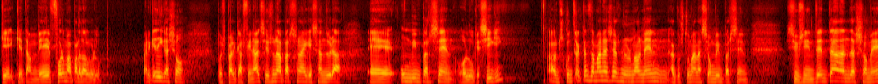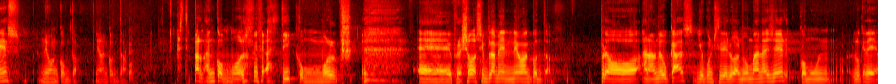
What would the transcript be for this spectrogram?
que, que també forma part del grup. Per què dic això? Pues perquè al final, si és una persona que s'endurà eh, un 20% o el que sigui, els contractes de managers normalment acostumen a ser un 20%. Si us intenten d'això més, aneu en compte, aneu en compte. Estic parlant com molt, estic com molt... Eh, però això, simplement, aneu en compte. però en el meu cas jo considero el meu mànager com un, el que deia,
